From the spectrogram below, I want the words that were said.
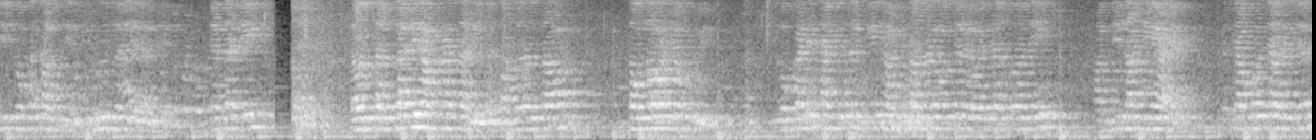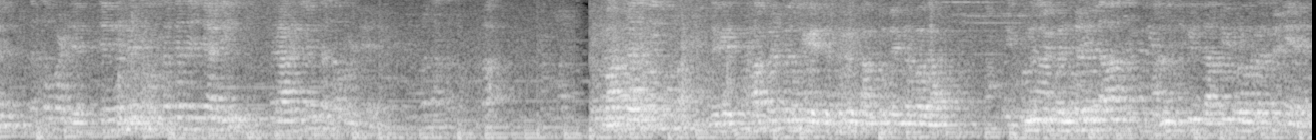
जी लोक चालतील गृहीत धरले जाते त्यासाठी तर तत्कालीन आकडा सांगितलं साधारणतः चौदा वर्षापूर्वी. लोकांनी सांगितलं की आम्ही तांदळगावच्या रहिवाशांचो आणि आमची जात ही आहे. तर त्यामुळे ते आरक्षण पडले. आणि आरक्षण पडले. मागच्या सहा ते सगळं सांगतो त्यांना बघा. एकोणीसशे पंच्याण्णवला अनुसूचित जाती प्रवर्गासाठी आहे.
